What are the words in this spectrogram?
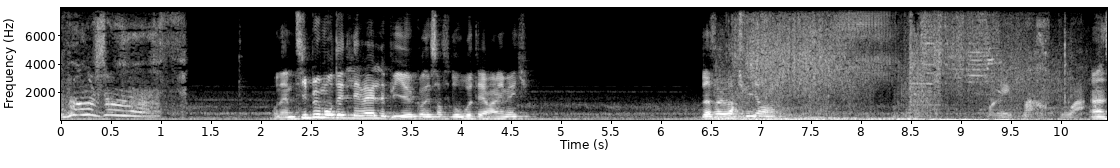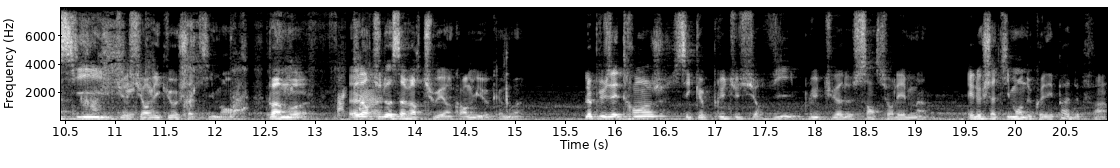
Vengeance On a un petit peu monté de level depuis euh, qu'on est sorti d'Ombre-Terre, hein, les mecs. Va falloir tuer, hein. Ainsi, tu as survécu au châtiment. Pas moi. Alors tu dois savoir tuer encore mieux que moi. Le plus étrange, c'est que plus tu survis, plus tu as de sang sur les mains. Et le châtiment ne connaît pas de fin.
